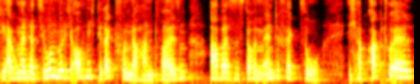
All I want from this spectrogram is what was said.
Die Argumentation würde ich auch nicht direkt von der Hand weisen, aber es ist doch im Endeffekt so, ich habe aktuell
